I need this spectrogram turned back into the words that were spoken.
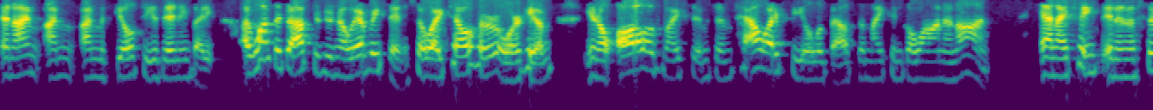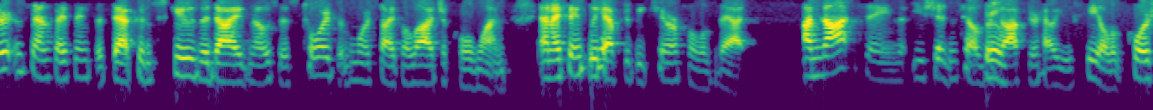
and I'm, I'm, I'm as guilty as anybody, I want the doctor to know everything. So I tell her or him, you know, all of my symptoms, how I feel about them. I can go on and on. And I think that in a certain sense, I think that that can skew the diagnosis towards a more psychological one. And I think we have to be careful of that. I'm not saying that you shouldn't tell the True. doctor how you feel. Of course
